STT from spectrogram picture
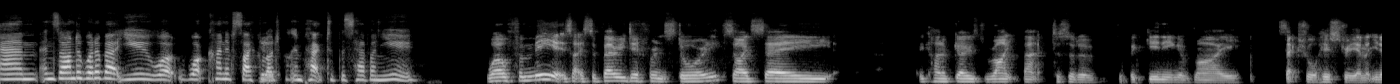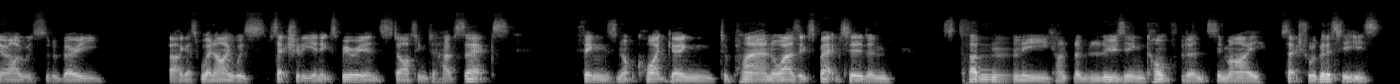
um, and Xander, what about you? What what kind of psychological yeah. impact did this have on you? Well, for me, it's it's a very different story. So I'd say it kind of goes right back to sort of the beginning of my sexual history, and you know, I was sort of very, I guess, when I was sexually inexperienced, starting to have sex, things not quite going to plan or as expected, and suddenly kind of losing confidence in my sexual abilities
